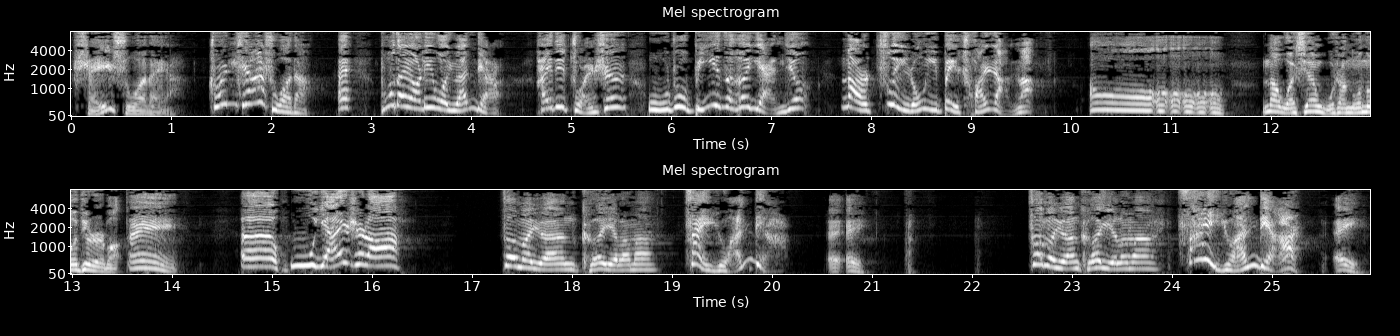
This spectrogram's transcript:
谁说的呀？专家说的。哎，不但要离我远点还得转身捂住鼻子和眼睛，那儿最容易被传染了。哦哦哦哦哦哦，那我先捂上挪挪地儿吧。哎，呃，捂严实了啊，这么远可以了吗？再远点儿。哎哎，这么远可以了吗？再远点儿。哎，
